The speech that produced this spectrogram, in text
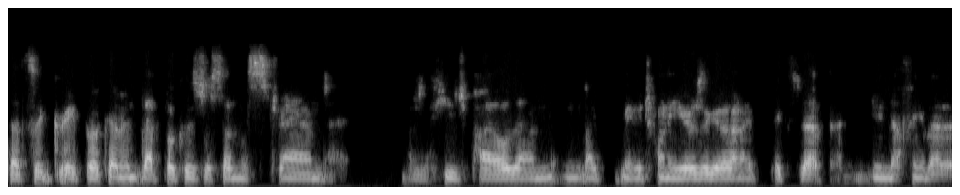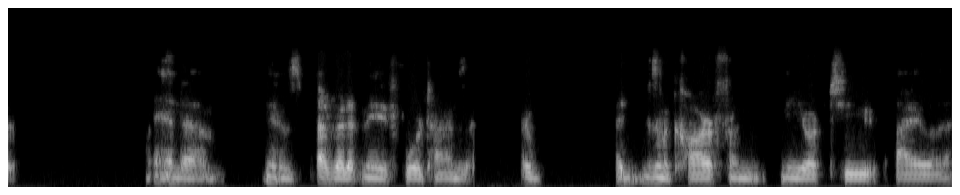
That's a great book. I mean, that book was just on the Strand. There's a huge pile of them, like maybe 20 years ago, and I picked it up and knew nothing about it. and um, it was, I've read it maybe four times. I, I was in a car from New York to Iowa,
